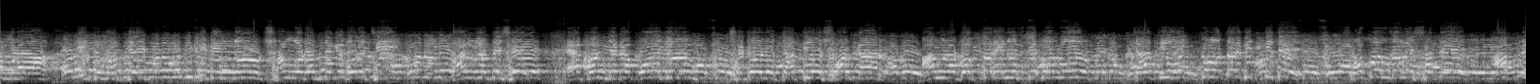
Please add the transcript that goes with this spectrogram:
আমরা ইতিমধ্যে বিভিন্ন সংগঠন থেকে বাংলাদেশে এখন যেটা প্রয়োজন, সেটা হলো জাতীয় সরকার। আমরা ডক্টর ইনুসকে বলব, জাতীয় ঐক্যমতার ভিত্তিতে সকল দলের সাথে আপনি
